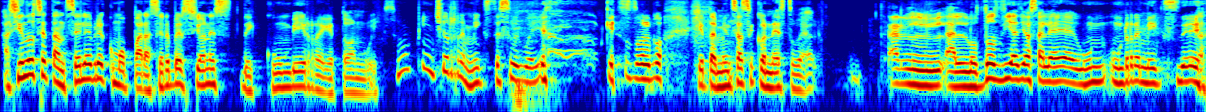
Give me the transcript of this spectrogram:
haciéndose tan célebre como para hacer versiones de cumbia y reggaetón, güey. Es un pinche remix de esos güey. que eso es algo que también se hace con esto, güey. Al- a los dos días ya sale un, un remix de...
